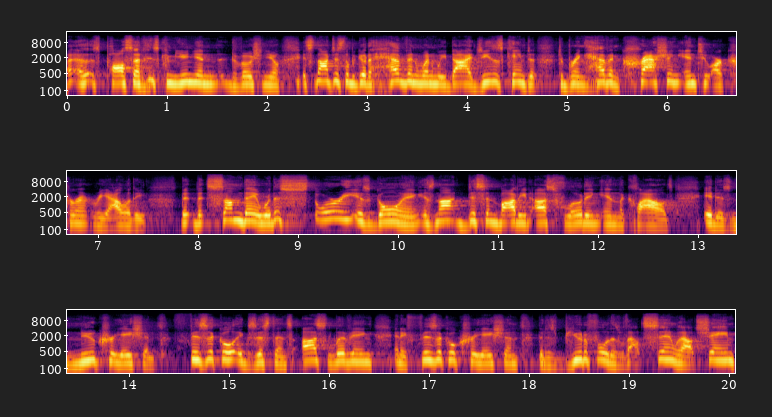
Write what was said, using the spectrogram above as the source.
As Paul said in his communion devotion, you know, it's not just that we go to heaven when we die. Jesus came to, to bring heaven crashing into our current reality. That, that someday, where this story is going, is not disembodied us floating in the clouds. It is new creation, physical existence, us living in a physical creation that is beautiful, that is without sin, without shame,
